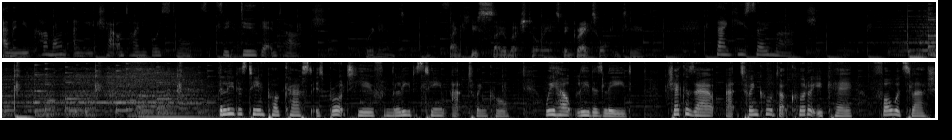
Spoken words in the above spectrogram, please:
and then you come on and you chat on Tiny Voice Talks. So do get in touch. Brilliant. Thank you so much, Tori. It's been great talking to you. Thank you so much. The Leaders Team podcast is brought to you from the Leaders Team at Twinkl. We help leaders lead. Check us out at twinkl.co.uk forward slash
